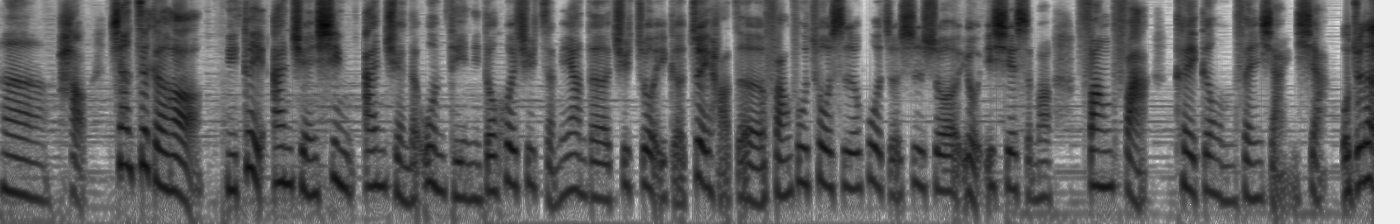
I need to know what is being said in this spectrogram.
嗯，好像这个哈、哦。你对安全性、安全的问题，你都会去怎么样的去做一个最好的防护措施，或者是说有一些什么方法可以跟我们分享一下？我觉得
